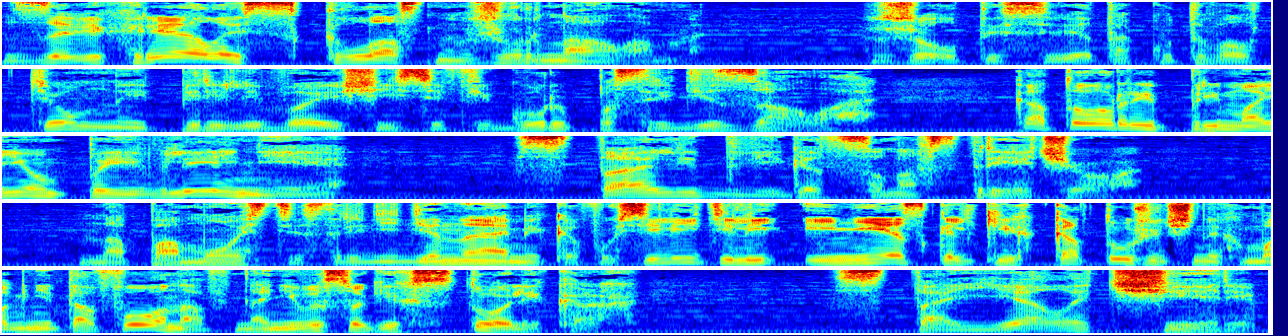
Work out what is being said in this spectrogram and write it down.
завихрялась с классным журналом. Желтый свет окутывал темные переливающиеся фигуры посреди зала, которые при моем появлении стали двигаться навстречу. На помосте среди динамиков, усилителей и нескольких катушечных магнитофонов на невысоких столиках стояла череп.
